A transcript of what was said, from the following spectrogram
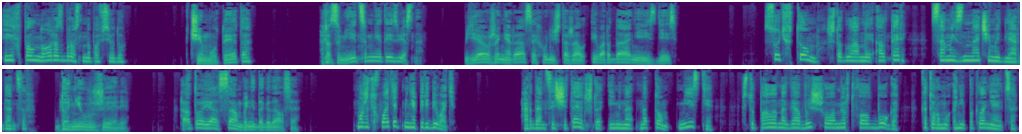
Их полно разбросано повсюду». «К чему ты это?» «Разумеется, мне это известно. Я уже не раз их уничтожал и в Ордане, и здесь». «Суть в том, что главный алтарь самый значимый для орданцев». «Да неужели? А то я сам бы не догадался». «Может, хватит меня перебивать?» Орданцы считают, что именно на том месте ступала нога высшего мертвого бога, которому они поклоняются».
